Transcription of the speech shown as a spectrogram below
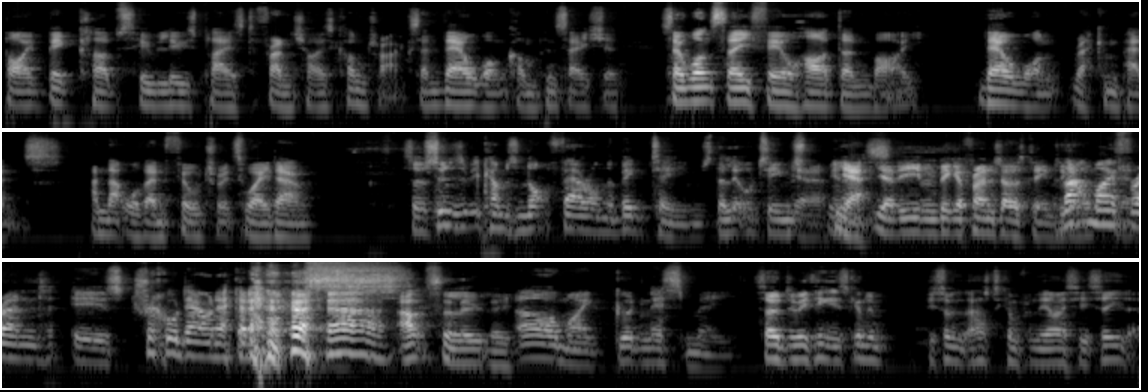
by big clubs who lose players to franchise contracts and they'll want compensation. So once they feel hard done by, they'll want recompense, and that will then filter its way down. So as soon as it becomes not fair on the big teams, the little teams, Yeah. you know, Yes. Yeah, the even bigger franchise teams. that my yeah. friend is trickle down economics. Absolutely. oh my goodness me! So, do we think it's going to be something that has to come from the ICC then?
